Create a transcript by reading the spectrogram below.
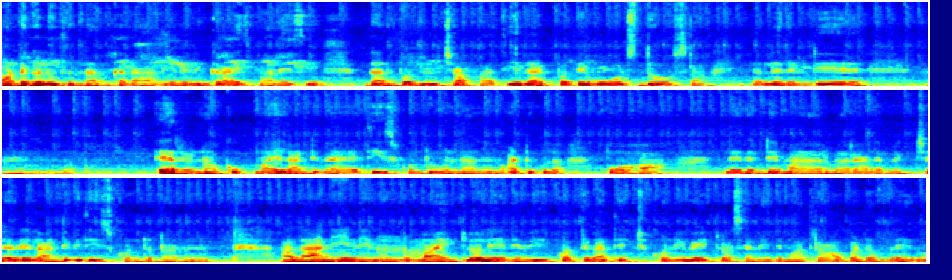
వండగలుగుతున్నాను కదా అని నేను ఇంకా రైస్ మానేసి దాని బదులు చపాతి లేకపోతే ఓట్స్ దోశ లేదంటే ఎర్రనొక్క ఉప్మా ఇలాంటివి తీసుకుంటూ ఉన్నాను. అటుకుల పోహ లేదంటే మరమరాల మిక్చర్ ఇలాంటివి తీసుకుంటున్నాను. అలానే నేను మా ఇంట్లో లేనివి కొత్తగా తెచ్చుకొని వెయిట్ లాస్ అనేది మాత్రం అవ్వడం లేదు.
